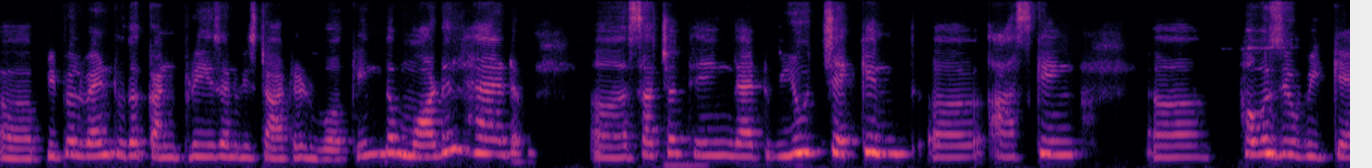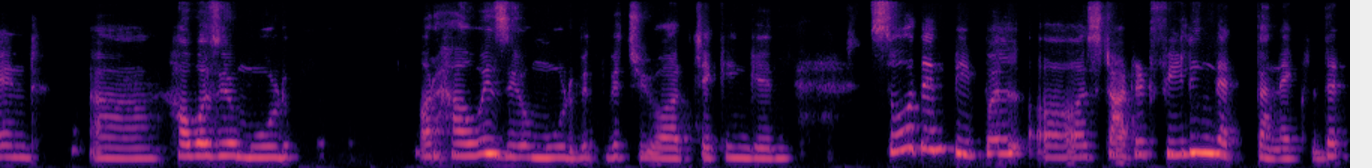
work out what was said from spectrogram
uh, people went to the countries and we started working. The model had uh, such a thing that you check in uh, asking uh, how was your weekend? Uh, how was your mood? Or how is your mood with which you are checking in? So then people uh, started feeling that connect that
